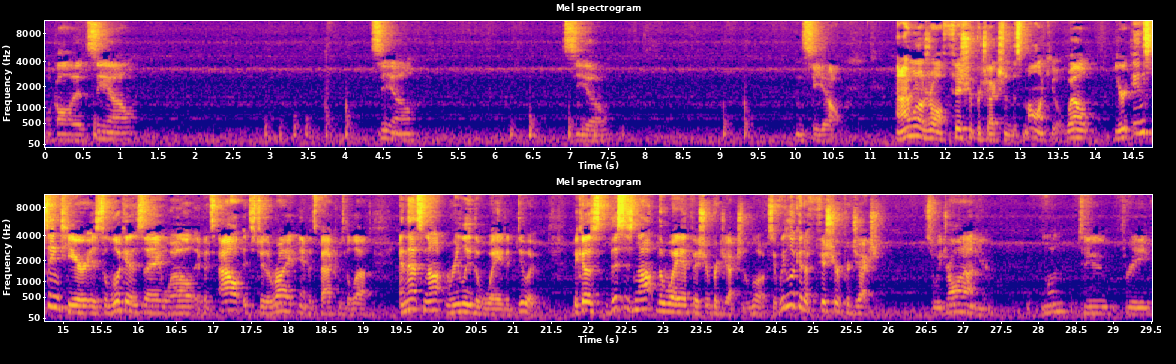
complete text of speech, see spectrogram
We'll call it Cl, Cl, Cl, and Cl. And I want to draw a Fischer projection of this molecule. Well, your instinct here is to look at it and say, well, if it's out, it's to the right, and if it's back, it's to the left. And that's not really the way to do it. Because this is not the way a Fischer projection looks. If we look at a Fischer projection, so we draw it out here. One, two, three,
